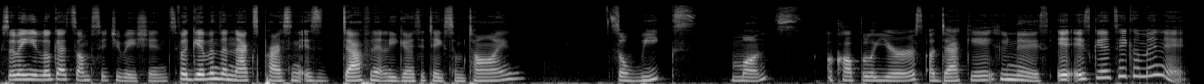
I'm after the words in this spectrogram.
So when you look at some situations, forgiving the next person is definitely going to take some time, some weeks, months, a couple of years, a decade, who knows? It is going to take a minute.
